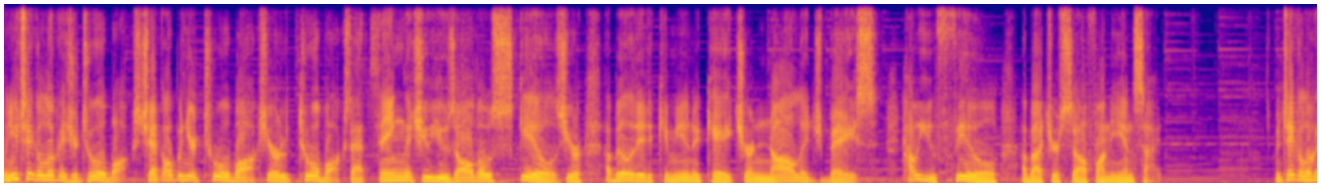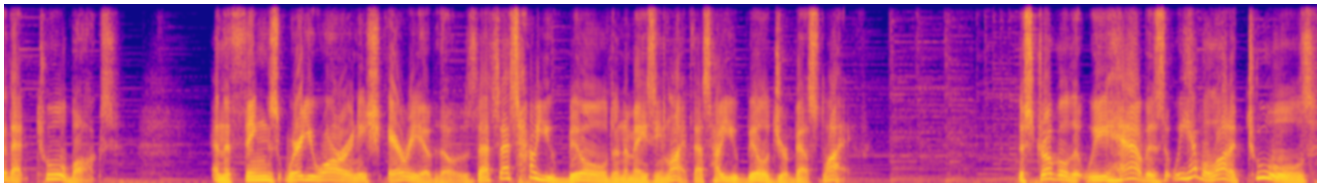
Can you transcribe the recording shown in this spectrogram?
When you take a look at your toolbox, check open your toolbox, your toolbox, that thing that you use, all those skills, your ability to communicate, your knowledge base, how you feel about yourself on the inside. When you take a look at that toolbox and the things where you are in each area of those, that's that's how you build an amazing life. That's how you build your best life. The struggle that we have is that we have a lot of tools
